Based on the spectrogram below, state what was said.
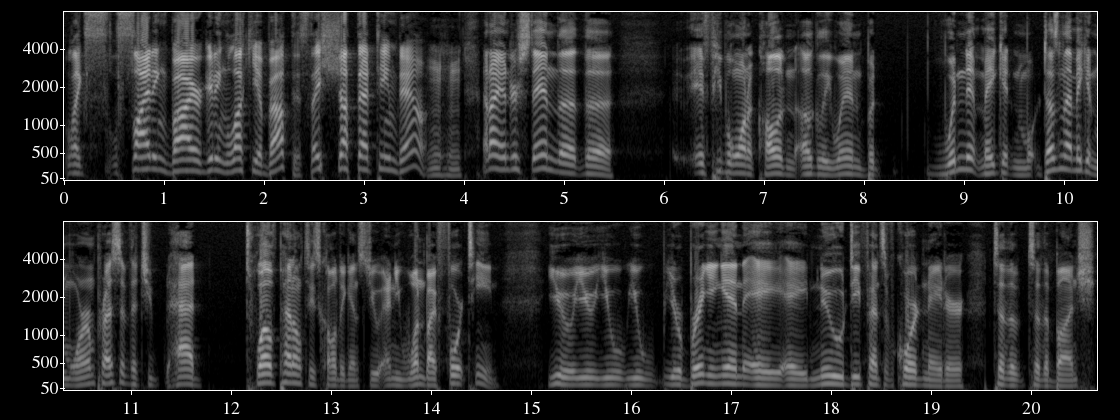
like sliding by or getting lucky about this. They shut that team down. Mm-hmm. And I understand the the if people want to call it an ugly win, but wouldn't it make it? Mo- doesn't that make it more impressive that you had twelve penalties called against you and you won by fourteen? You you you you you're bringing in a, a new defensive coordinator to the to the bunch.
